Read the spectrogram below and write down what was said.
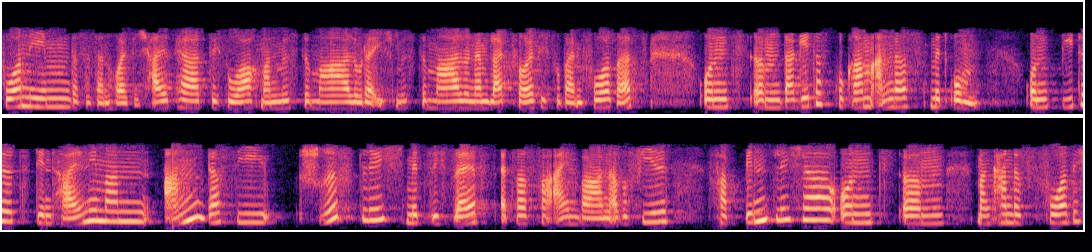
vornehmen. Das ist dann häufig halbherzig, so, ach, man müsste mal oder ich müsste mal und dann bleibt es häufig so beim Vorsatz. Und ähm, da geht das Programm anders mit um und bietet den Teilnehmern an, dass sie schriftlich mit sich selbst etwas vereinbaren. Also viel verbindlicher und ähm, man kann das vor sich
